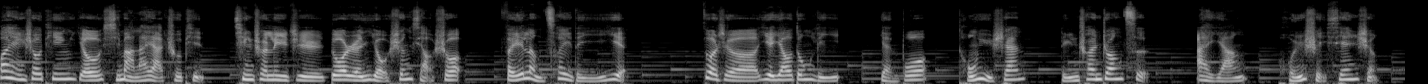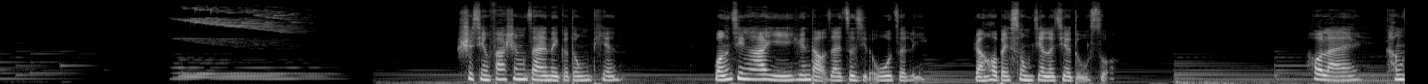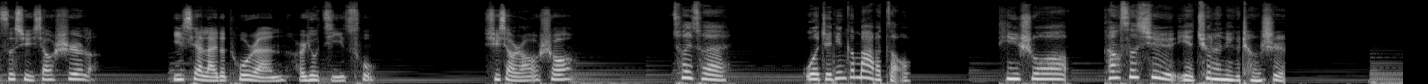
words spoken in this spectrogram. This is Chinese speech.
欢迎收听由喜马拉雅出品、青春励志多人有声小说《翡冷翠的一夜》，作者夜妖东篱，演播童雨山、林川、庄次、艾阳、浑水先生。事情发生在那个冬天，王静阿姨晕倒在自己的屋子里，然后被送进了戒毒所。后来，康思旭消失了。一切来的突然而又急促。徐小饶说：“翠翠，我决定跟爸爸走。听说康思旭也去了那个城市。”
